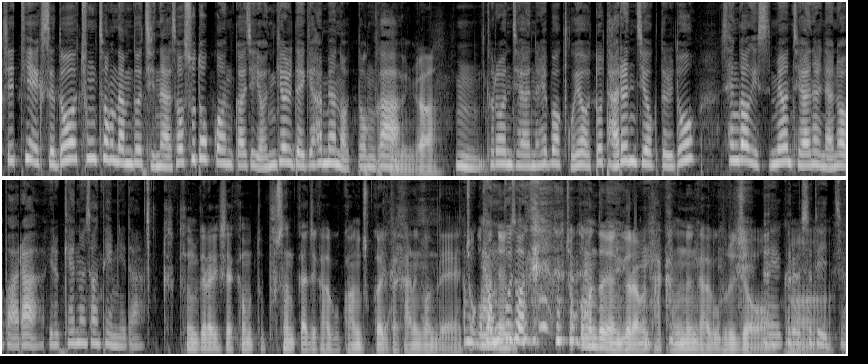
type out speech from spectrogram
CTX도 충청남도 지나서 수도권까지 연결되게 하면 어떤가? 어떻겠는가? 음, 그런 제안을 해봤고요. 또 다른 지역들도 생각 있으면 제안을 나눠봐라 이렇게 해놓은 상태입니다. 그렇게 연결하기 시작하면 또 부산까지 가고 광주까지 다 가는 건데 뭐 조금만 연, 경부선 조금만 더 연결하면 다 강릉 가고 그러죠. 네, 그럴 어. 수도 있죠.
